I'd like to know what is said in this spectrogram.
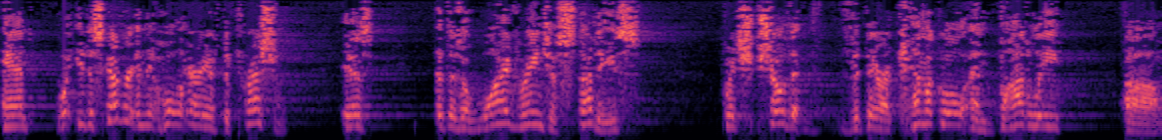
And what you discover in the whole area of depression is that there's a wide range of studies which show that, that there are chemical and bodily uh,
